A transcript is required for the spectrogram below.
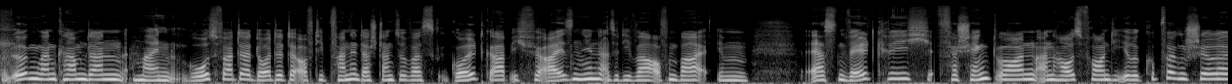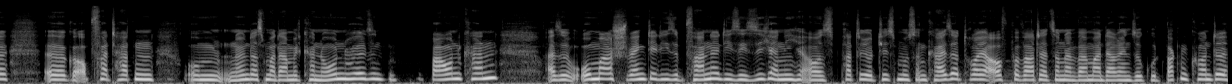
Und irgendwann kam dann mein Großvater, deutete auf die Pfanne, da stand sowas Gold gab ich für Eisen hin. Also die war offenbar im Ersten Weltkrieg verschenkt worden an Hausfrauen, die ihre Kupfergeschirre äh, geopfert hatten, um, ne, dass man damit Kanonenhülsen bauen kann. Also Oma schwenkte diese Pfanne, die sie sicher nicht aus Patriotismus und Kaisertreue aufbewahrt hat, sondern weil man darin so gut backen konnte.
